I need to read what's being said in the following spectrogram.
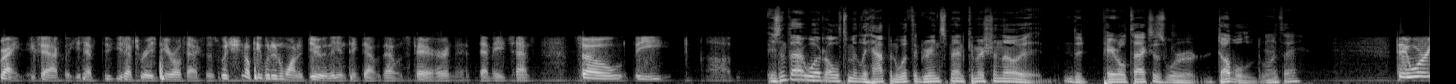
Right, exactly. You'd have to you'd have to raise payroll taxes, which you know people didn't want to do. They didn't think that that was fair, and that, that made sense. So the uh, Isn't that what ultimately happened with the Greenspan Commission, though? It, the payroll taxes were doubled, weren't they? They were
